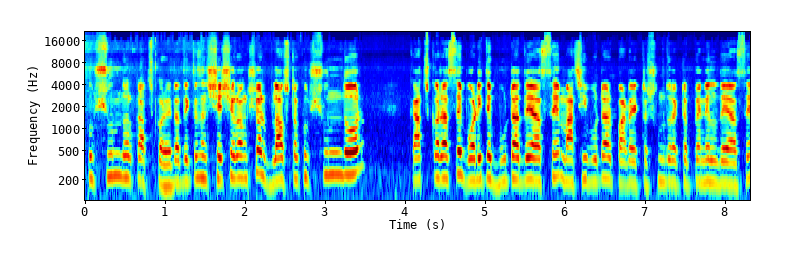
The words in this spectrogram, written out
খুব সুন্দর কাজ করে। এটা দেখতেছেন শেষের অংশ আর ব্লাউজটা খুব সুন্দর। কাজ করা আছে, বডিতে বুটা দেওয়া আছে, মাছি বুটার পাড়ে একটা সুন্দর একটা প্যানেল দেওয়া আছে।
